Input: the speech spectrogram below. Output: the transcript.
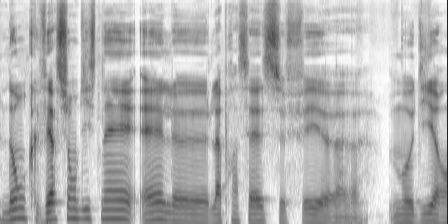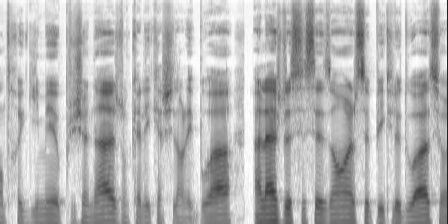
Donc, version Disney, elle, euh, la princesse se fait euh, maudire entre guillemets au plus jeune âge, donc elle est cachée dans les bois. À l'âge de ses 16 ans, elle se pique le doigt sur,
